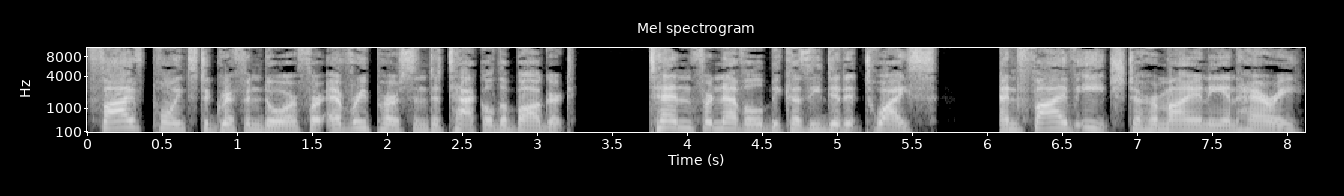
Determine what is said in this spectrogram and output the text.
Five points to Gryffindor for every person to tackle the boggart. Ten for Neville because he did it twice. And five each to Hermione and Harry.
